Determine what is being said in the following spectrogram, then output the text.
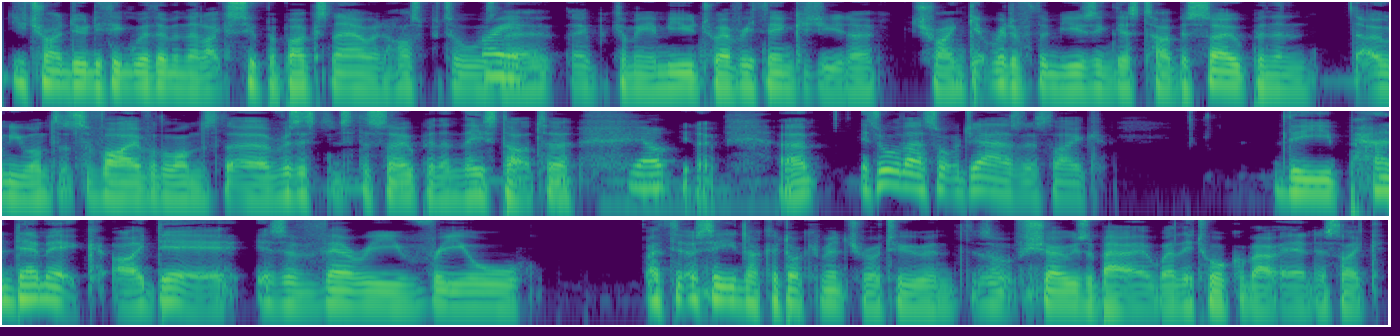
You try and do anything with them, and they're like super bugs now in hospitals. Right. They're they're becoming immune to everything because you know try and get rid of them using this type of soap, and then the only ones that survive are the ones that are resistant to the soap, and then they start to yep you know um, it's all that sort of jazz. It's like the pandemic idea is a very real. I th- I've seen like a documentary or two and sort of shows about it where they talk about it, and it's like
